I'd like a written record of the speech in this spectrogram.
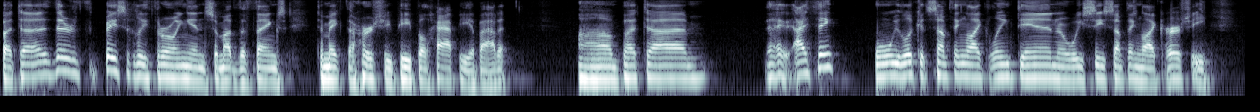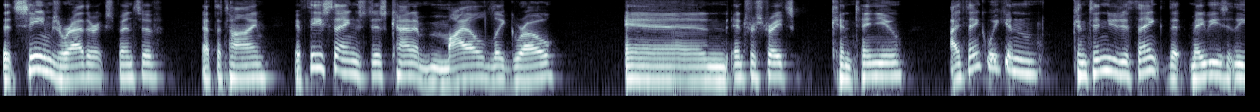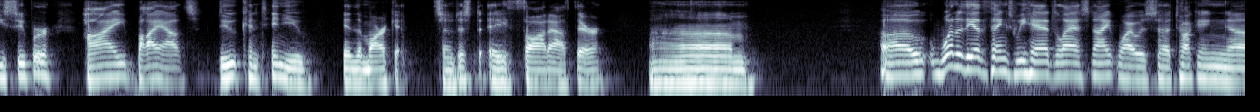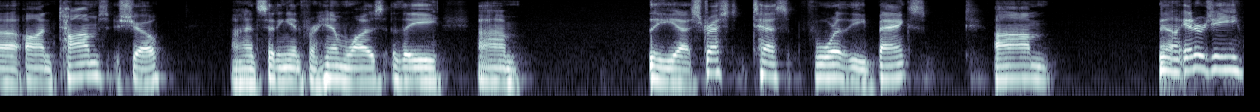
but uh, they're basically throwing in some other things to make the Hershey people happy about it. Uh, but um, I think when we look at something like LinkedIn or we see something like Hershey that seems rather expensive at the time, if these things just kind of mildly grow and interest rates continue, I think we can continue to think that maybe these super high buyouts do continue in the market. So just a thought out there. Um, uh, one of the other things we had last night while I was uh, talking uh, on Tom's show uh, and sitting in for him was the um, the uh, stress test for the banks. Um, you know, energy,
